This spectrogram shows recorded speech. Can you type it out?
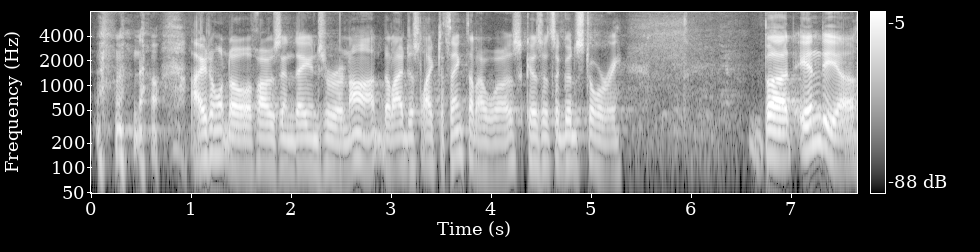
now, I don't know if I was in danger or not, but I just like to think that I was because it's a good story. But India,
